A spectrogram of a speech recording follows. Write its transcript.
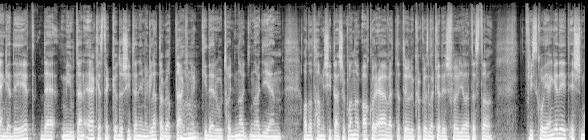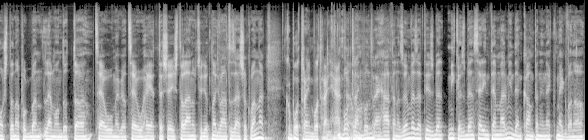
engedélyét, de miután elkezdtek ködösíteni, meg letagadták, uh-huh. meg kiderült, hogy nagy, nagy ilyen adathamisítások vannak, akkor elvette tőlük a közlekedésfelügyelet ezt a friszkói engedélyt, és most a napokban lemondott a CEO meg a CEO helyettese is talán, úgyhogy ott nagy változások vannak. A botrány, botrány hátán. Botrány, botrány hátán az önvezetésben, miközben szerintem már minden companynek megvan a,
